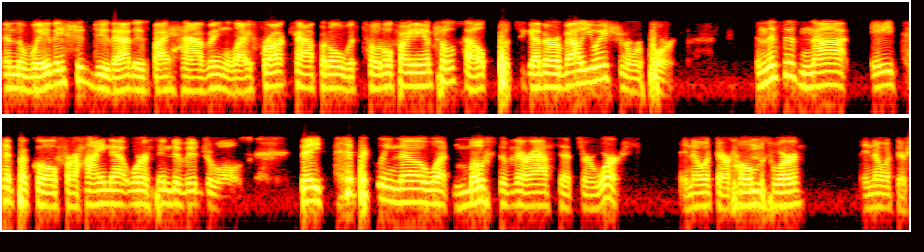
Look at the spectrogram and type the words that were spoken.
And the way they should do that is by having LifeRock Capital with Total Financials help put together a valuation report. And this is not atypical for high net worth individuals. They typically know what most of their assets are worth. They know what their home's worth. They know what their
